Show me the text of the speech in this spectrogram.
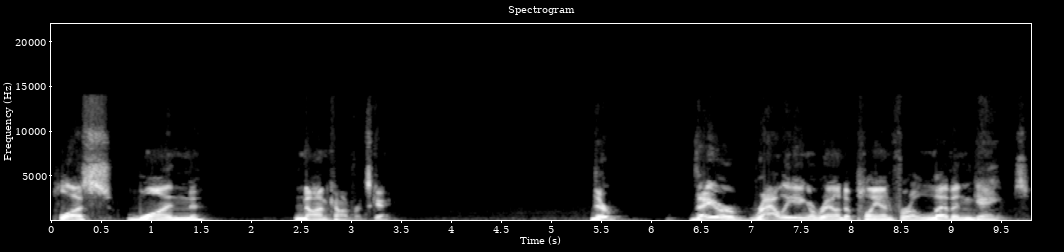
plus one non-conference game. They're they are rallying around a plan for 11 games.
